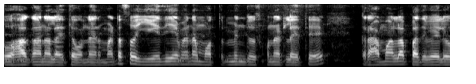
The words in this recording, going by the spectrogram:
ఊహాగానాలు అయితే ఉన్నాయన్నమాట. సో ఏది ఏమైనా మొత్తం మీద చూసుకున్నట్లయితే గ్రామాల్లో పదివేలు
